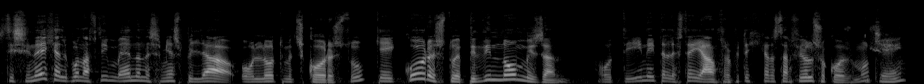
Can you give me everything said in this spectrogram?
στη συνέχεια λοιπόν αυτοί μένανε σε μια σπηλιά ο Λότ με τις κόρες του και οι κόρες του επειδή νόμιζαν ότι είναι οι τελευταίοι άνθρωποι, ότι έχει καταστραφεί όλος ο κόσμος, Οκ.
